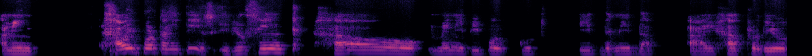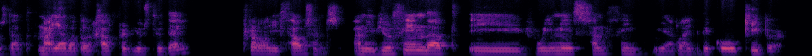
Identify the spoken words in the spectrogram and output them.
I mean, how important it is. If you think how many people could eat the meat that I have produced, that my abattoir has produced today, probably thousands. And if you think that if we miss something, we are like the goalkeeper,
